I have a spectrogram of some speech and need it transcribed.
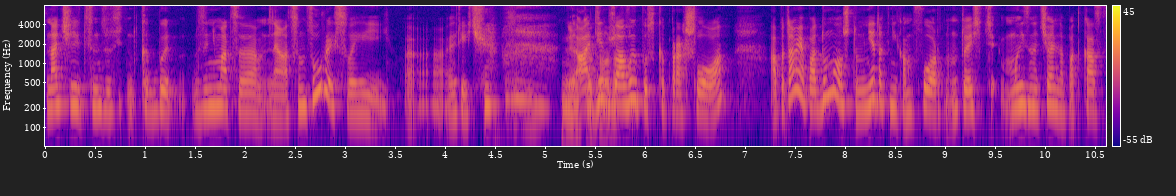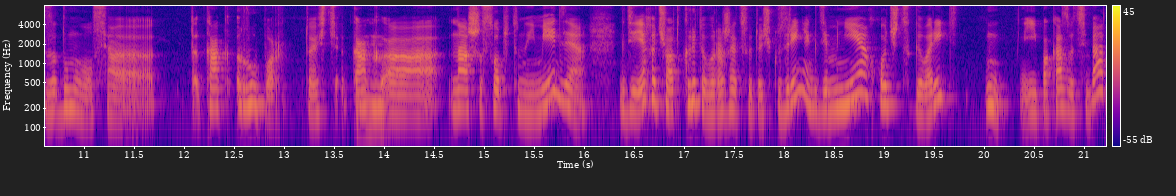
начали цензу- как бы заниматься а, цензурой своей а, речи. Нет, Один-два выпуска прошло, а потом я подумала, что мне так некомфортно. Ну, то есть мы изначально подкаст задумывался а, как рупор, то есть как Мгм. а, наши собственные медиа, где я хочу открыто выражать свою точку зрения, где мне хочется говорить ну, и показывать себя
